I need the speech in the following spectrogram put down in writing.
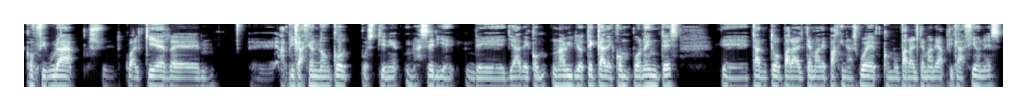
configura pues, cualquier eh, eh, aplicación no code, pues tiene una serie de ya de una biblioteca de componentes, tanto para el tema de páginas web como para el tema de aplicaciones,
